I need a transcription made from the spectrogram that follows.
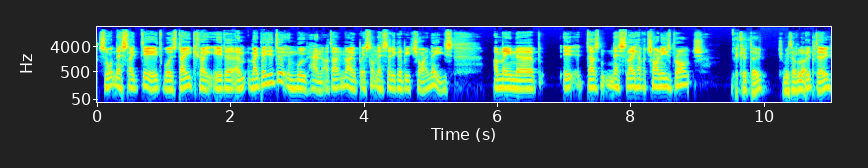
So what Nestle did was they created, a, and maybe they did do it in Wuhan, I don't know, but it's not necessarily going to be Chinese. I mean, uh, it, does Nestle have a Chinese branch? They could do. Should we have a look? Could do. They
